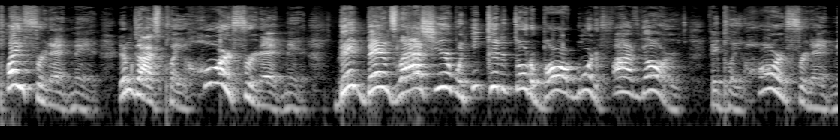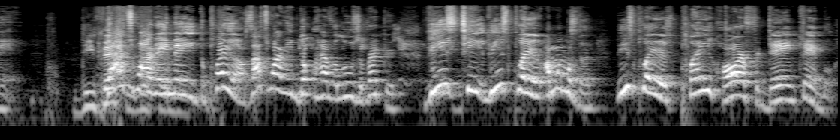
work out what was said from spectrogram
play for that man. Them guys play hard for that man. Big Ben's last year when he couldn't throw the ball more than five yards, they played hard for that man. Defensive. That's why they made the playoffs. That's why they don't have a losing record. These te- these players, I'm almost done. These players play hard for Dan Campbell.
